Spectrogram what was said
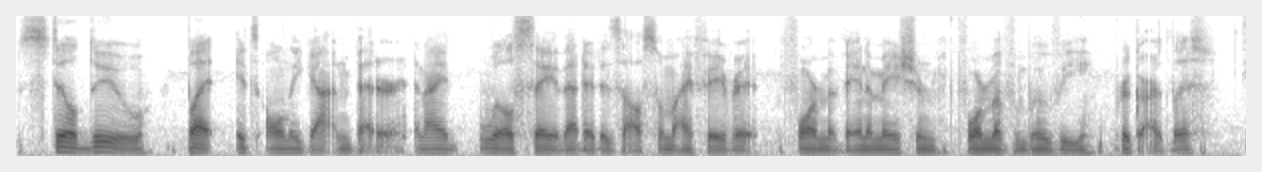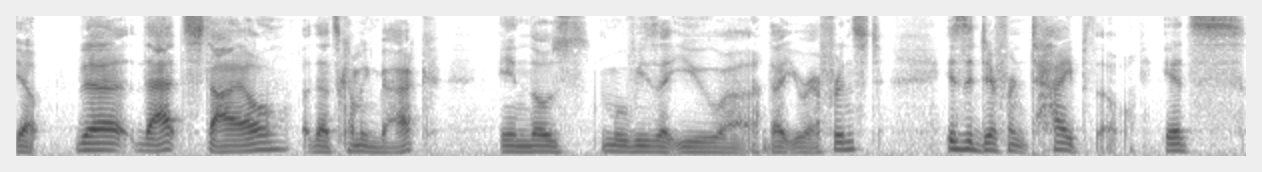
still do, but it's only gotten better. And I will say that it is also my favorite form of animation, form of a movie, regardless. Yep. The that style that's coming back in those movies that you uh, that you referenced is a different type though. It's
